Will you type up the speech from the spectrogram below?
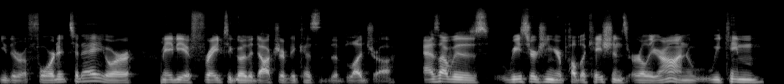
either afford it today or maybe afraid to go to the doctor because of the blood draw as i was researching your publications earlier on we came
